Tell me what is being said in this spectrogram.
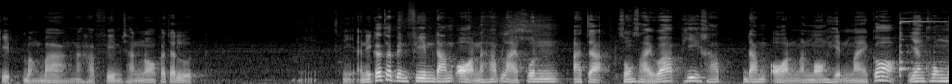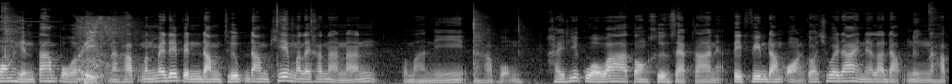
กิดบางๆนะครับ ฟิล์มชั้นนอกก็จะหลุด นี่อันนี้ก็จะเป็นฟิล์มดำอ่อนนะครับ หลายคนอาจจะสงสัยว่าพี่ครับดำอ่อนมันมองเห็นไหมก็ยังคงมองเห็นตามปกตินะครับ มันไม่ได้เป็นดำทึบดำเข้มอะไรขนาดนั้นประมาณนี้นะครับผมใครที่กลัวว่าตอนคืนแสบตาเนี่ยติดฟิล์มดำอ่อนก็ช่วยได้ในระดับหนึ่งนะครับ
